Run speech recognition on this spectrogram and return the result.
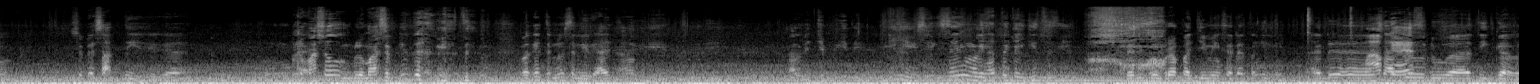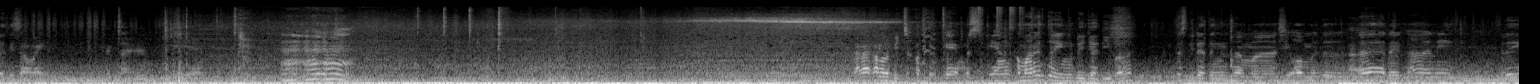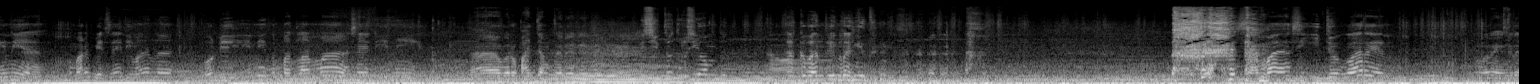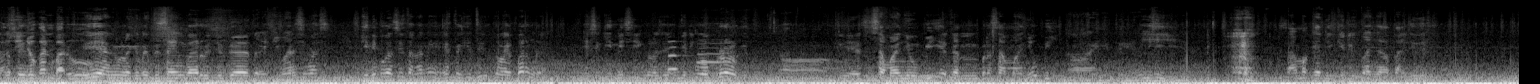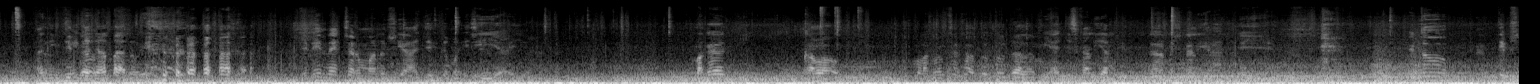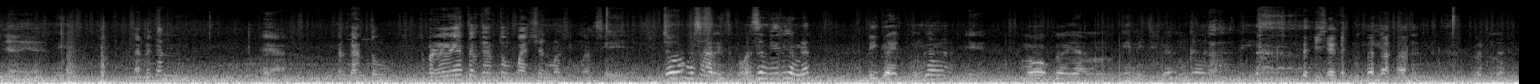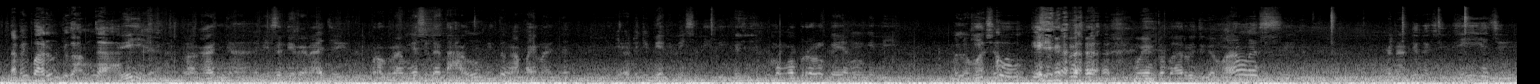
sudah sakti juga Belum masuk. belum masuk juga gitu makanya cenderung sendiri aja Oh, gitu. Kalau di gym gitu. ya? iya sih saya melihatnya kayak gitu sih dari beberapa gym yang saya datengin nih ada Maaf, satu guys. dua tiga berarti sama ini iya karena kan lebih cepet tuh kayak mes- yang kemarin tuh yang udah jadi banget terus didatengin sama si om itu Ah. eh dari ah nih dari ini ya? Kemarin biasanya di mana? Oh di ini tempat lama saya di ini. Nah baru panjang tuh dari, dari- dari- di situ terus si om tuh Oh. kagak bantuin lagi tuh. Sama si Ijo kemarin. Orang yang Oh, si Ijo kan baru. iya yang lagi deketin saya yang baru juga. Tuh eh, gimana sih mas? Gini bukan sih tangannya efek itu ngelebar nggak? Ya segini sih kalau saya. Jadi ngobrol gitu. Oh, Iya, sama nyubi akan bersama nyubi. oh gitu ya. Iya. Sama kayak di kehidupan nyata juga. Anjing jin gak nyata dong. ya. Jadi nature manusia aja itu mah isi. iya, iya. Makanya kalau melakukan sesuatu tuh dalami aja sekalian gitu. Dalam sekalian. Iya. Itu tipsnya ya. Iya. Tapi kan ya tergantung sebenarnya tergantung passion Coba Mas Hari itu kemarin sendirian kan? Di guide enggak? Iya. Mau ke yang ini juga enggak? Iya. Iya kan? Iya. Benar. Tapi baru juga enggak. Iya, makanya ini sendirian aja gitu. Programnya sudah tahu gitu, ngapain aja. Ya udah dibiarin ini sendiri. Mau ngobrol ke yang ini Belum Kiku. masuk. Iya. Mau yang ke baru juga males. Benar juga sih. Iya sih.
